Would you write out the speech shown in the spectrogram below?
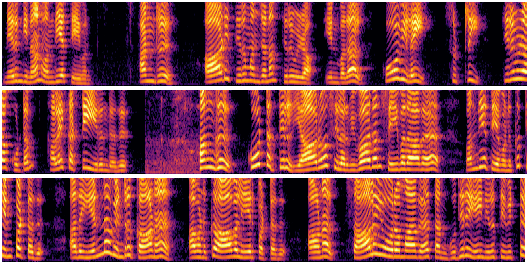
நெருங்கினான் வந்தியத்தேவன். அன்று ஆடி திருமஞ்சனம் திருவிழா என்பதால் கோவிலை சுற்றி திருவிழா கூட்டம் களை கட்டி இருந்தது. அங்கு கூட்டத்தில் யாரோ சிலர் விவாதம் செய்வதாக வந்தியத்தேவனுக்கு தென்பட்டது. அதை என்னவென்று காண அவனுக்கு ஆவல் ஏற்பட்டது. ஆனால் சாலையோரமாக தன் குதிரையை நிறுத்திவிட்டு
